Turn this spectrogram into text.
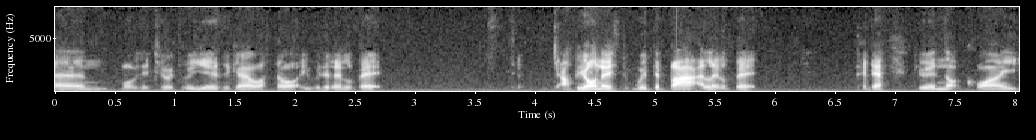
Um, what was it, two or three years ago? I thought he was a little bit. I'll be honest, with the bat a little bit pedestrian, not quite,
